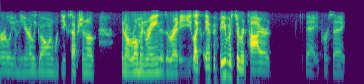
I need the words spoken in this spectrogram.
early in the early going, with the exception of, you know, Roman Reigns is already like if, if he was to retire today per se,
